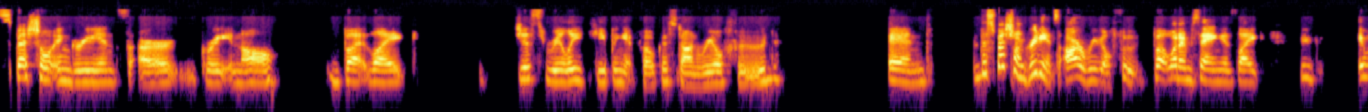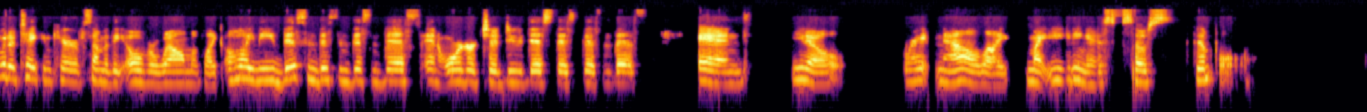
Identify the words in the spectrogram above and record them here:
special ingredients are great and all, but like just really keeping it focused on real food and the special ingredients are real food. But what I'm saying is like it would have taken care of some of the overwhelm of like, oh, I need this and this and this and this in order to do this, this, this, and this. And, you know, right now, like my eating is so simple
